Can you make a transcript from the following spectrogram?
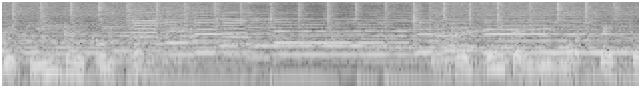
definida y constante. Presenta el mismo aspecto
